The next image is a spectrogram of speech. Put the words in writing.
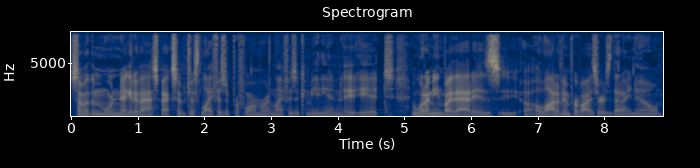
some of the more negative aspects of just life as a performer and life as a comedian? It, it what I mean by that is a lot of improvisers that I know,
